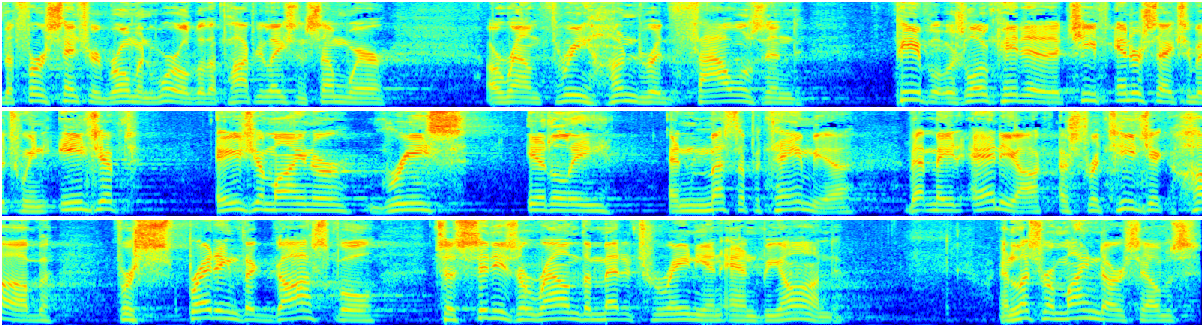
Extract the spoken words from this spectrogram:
the first century Roman world with a population somewhere around 300,000 people. It was located at a chief intersection between Egypt Asia Minor, Greece, Italy, and Mesopotamia that made Antioch a strategic hub for spreading the gospel to cities around the Mediterranean and beyond. And let's remind ourselves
